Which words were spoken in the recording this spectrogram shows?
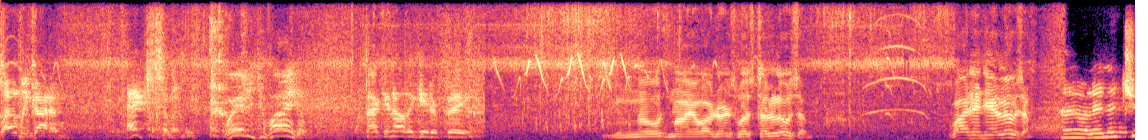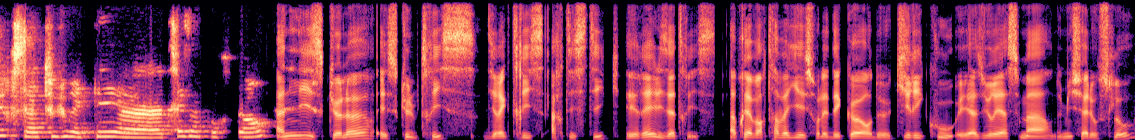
Well, we got him. Excellent. Where did you find him? Back in Alligator Bay. You knowed my orders was to lose him. Why did you lose him? Alors, la nature, ça a toujours été euh, très important. Annelise Köhler est sculptrice, directrice artistique et réalisatrice. Après avoir travaillé sur les décors de Kirikou et Azur et Asmar de Michel Oslo,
